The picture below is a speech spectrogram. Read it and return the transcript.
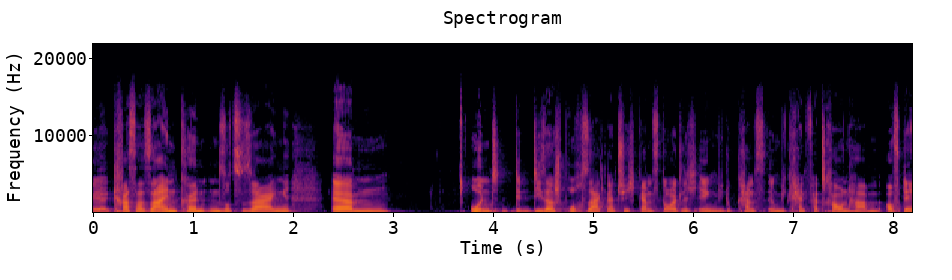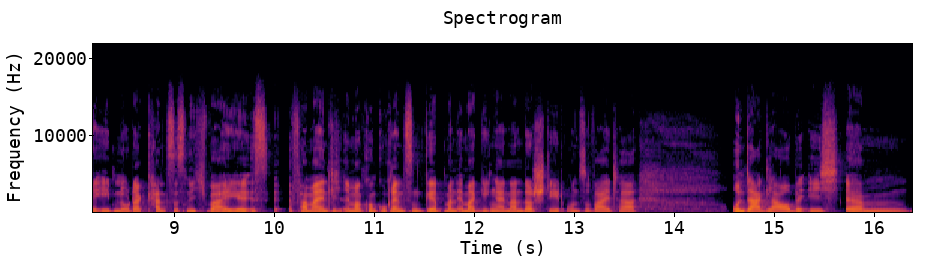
äh, krasser sein könnten, sozusagen. Ähm, und dieser Spruch sagt natürlich ganz deutlich irgendwie, du kannst irgendwie kein Vertrauen haben auf der Ebene oder kannst es nicht, weil es vermeintlich immer Konkurrenzen gibt, man immer gegeneinander steht und so weiter. Und da glaube ich, ähm,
